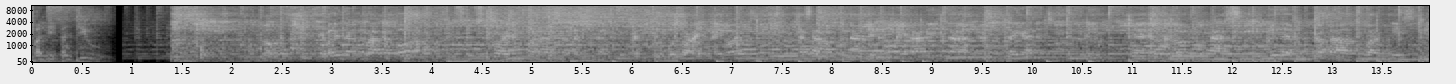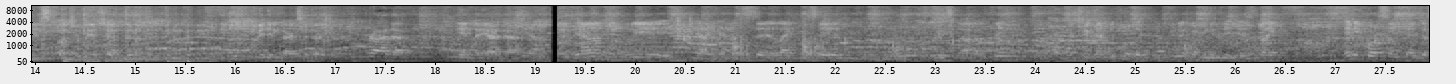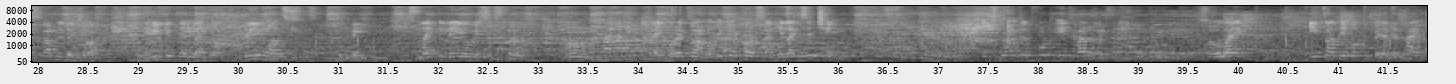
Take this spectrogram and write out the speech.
Balitang Q! Magandang umaga po. Ako po si Sus Gordon para sa Touchdown Q. Nandito po tayo ngayon. Kasama po natin ang may-ari Diana to ask him about what is his contribution to the Filipino community with regards to their product in Diana. Yeah. Diana is uh, like you said, not a thing. You can do for the Filipino community is like any person can just come to the shop and we give them like uh, three months to pay. It's like a layaway system. Like for example, if a person he likes a chain, it's wanted for 800. So like he's not able to pay at the time.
